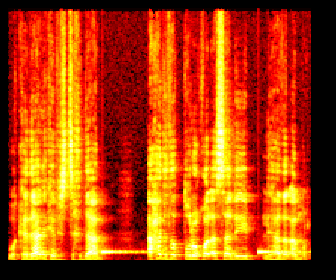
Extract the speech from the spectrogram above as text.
وكذلك في استخدام أحدث الطرق والأساليب لهذا الأمر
